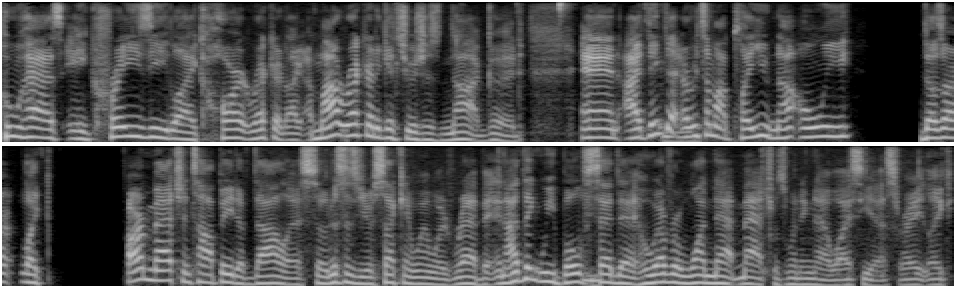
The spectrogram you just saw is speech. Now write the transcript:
who has a crazy like hard record. Like my record against you is just not good. And I think that Mhm. every time I play you, not only does our like our match in top eight of Dallas, so this is your second win with Rabbit. And I think we both said that whoever won that match was winning that YCS, right? Like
